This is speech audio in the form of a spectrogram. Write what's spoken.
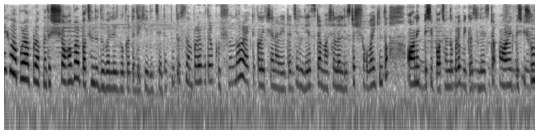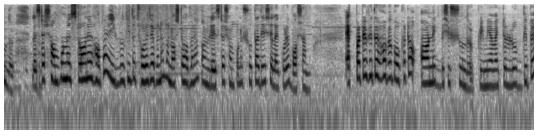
আলাইকুম আপুরা আপুরা আপনাদের সবার পছন্দের দুবাই লেস বোকাটা দেখিয়ে দিচ্ছে। এটা কিন্তু সিম্পলের ভিতরে খুব সুন্দর একটা কালেকশন আর এটার যে লেসটা মাসাল্লাহ লেসটা সবাই কিন্তু অনেক বেশি পছন্দ করে বিকজ লেসটা অনেক বেশি সুন্দর। লেসটা সম্পূর্ণ স্টোনের হবে আর এইগুলো কিন্তু ঝরে যাবে না বা নষ্ট হবে না কারণ লেসটা সম্পূর্ণ সুতা দিয়ে সেলাই করে বসানো। এক পার্টের ভিতরে হবে বোরখাটা অনেক বেশি সুন্দর। প্রিমিয়াম একটা লুক দিবে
